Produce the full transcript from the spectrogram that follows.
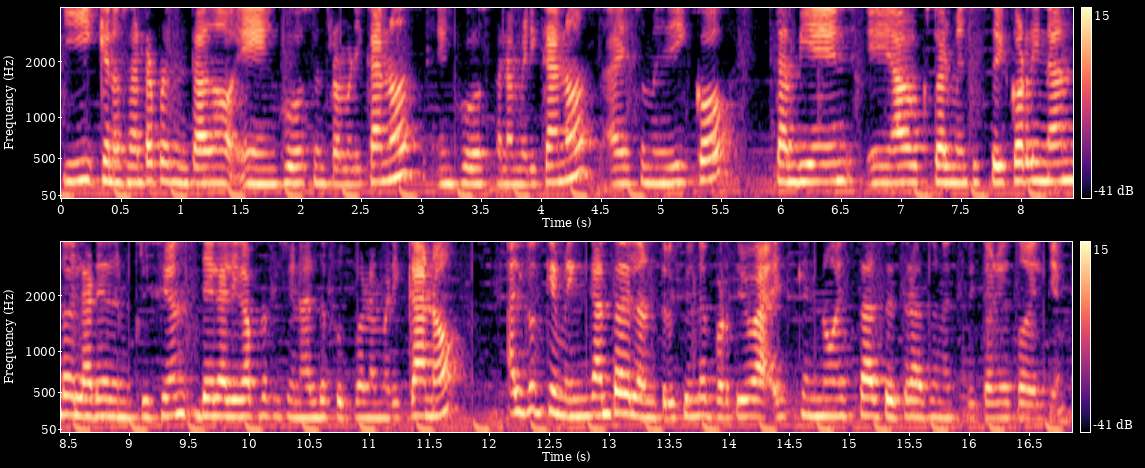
y que nos han representado en Juegos Centroamericanos, en Juegos Panamericanos, a eso me dedico. También eh, actualmente estoy coordinando el área de nutrición de la Liga Profesional de Fútbol Americano algo que me encanta de la nutrición deportiva es que no estás detrás de un escritorio todo el tiempo.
